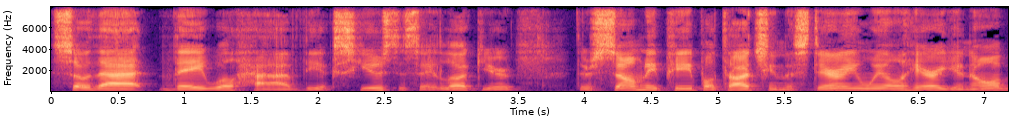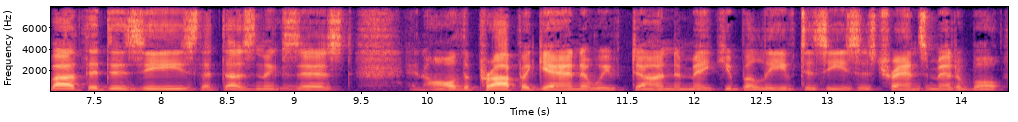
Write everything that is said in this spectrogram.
so that they will have the excuse to say, look, you're there's so many people touching the steering wheel here. You know about the disease that doesn't exist and all the propaganda we've done to make you believe disease is transmittable.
